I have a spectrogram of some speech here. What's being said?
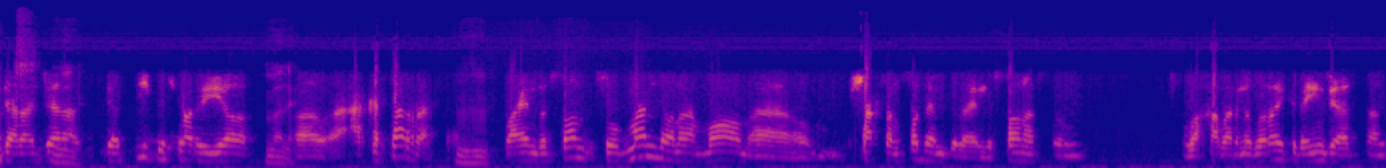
درجه سیاسی کشور یا بله. اکثر رفت و هندوستان سوگمندانه ما شخصا خودم در هندوستان هستم و خبرنگارایی که در اینجا هستن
